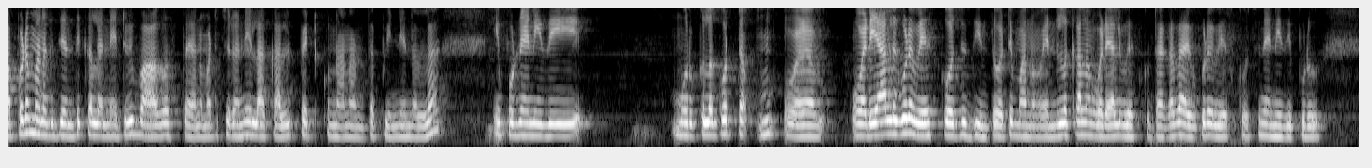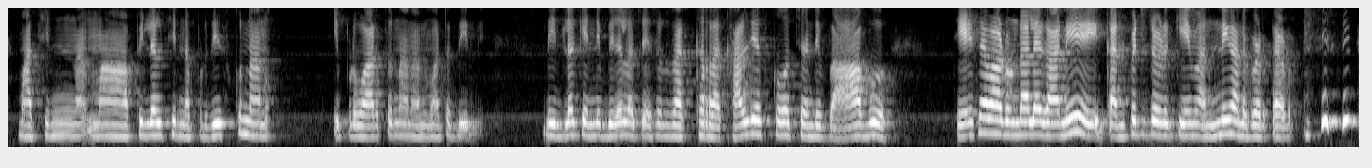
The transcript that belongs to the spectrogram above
అప్పుడే మనకు జంతికలు అనేటివి బాగా వస్తాయి అనమాట చూడండి ఇలా కలిపి పెట్టుకున్నాను అంత పిండినల్లా. ఇప్పుడు నేను ఇది మురుకుల గొట్టం వడియాలు కూడా వేసుకోవచ్చు. దీంతో మనం ఎండలకాలం వడియాలు వేసుకుంటాం కదా అవి కూడా వేసుకోవచ్చు. నేను ఇది ఇప్పుడు మా చిన్న మా పిల్లలు చిన్నప్పుడు తీసుకున్నాను. ఇప్పుడు వాడుతున్నాను అనమాట దీన్ని. దీంట్లోకి ఎన్ని బిల్లలు వచ్చేసాడు రకరకాలు చేసుకోవచ్చు అండి బాబు. చేసేవాడు ఉండాలే కానీ కనిపెట్టేటోడికి ఏమి అన్నీ కనిపెడతాడు.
